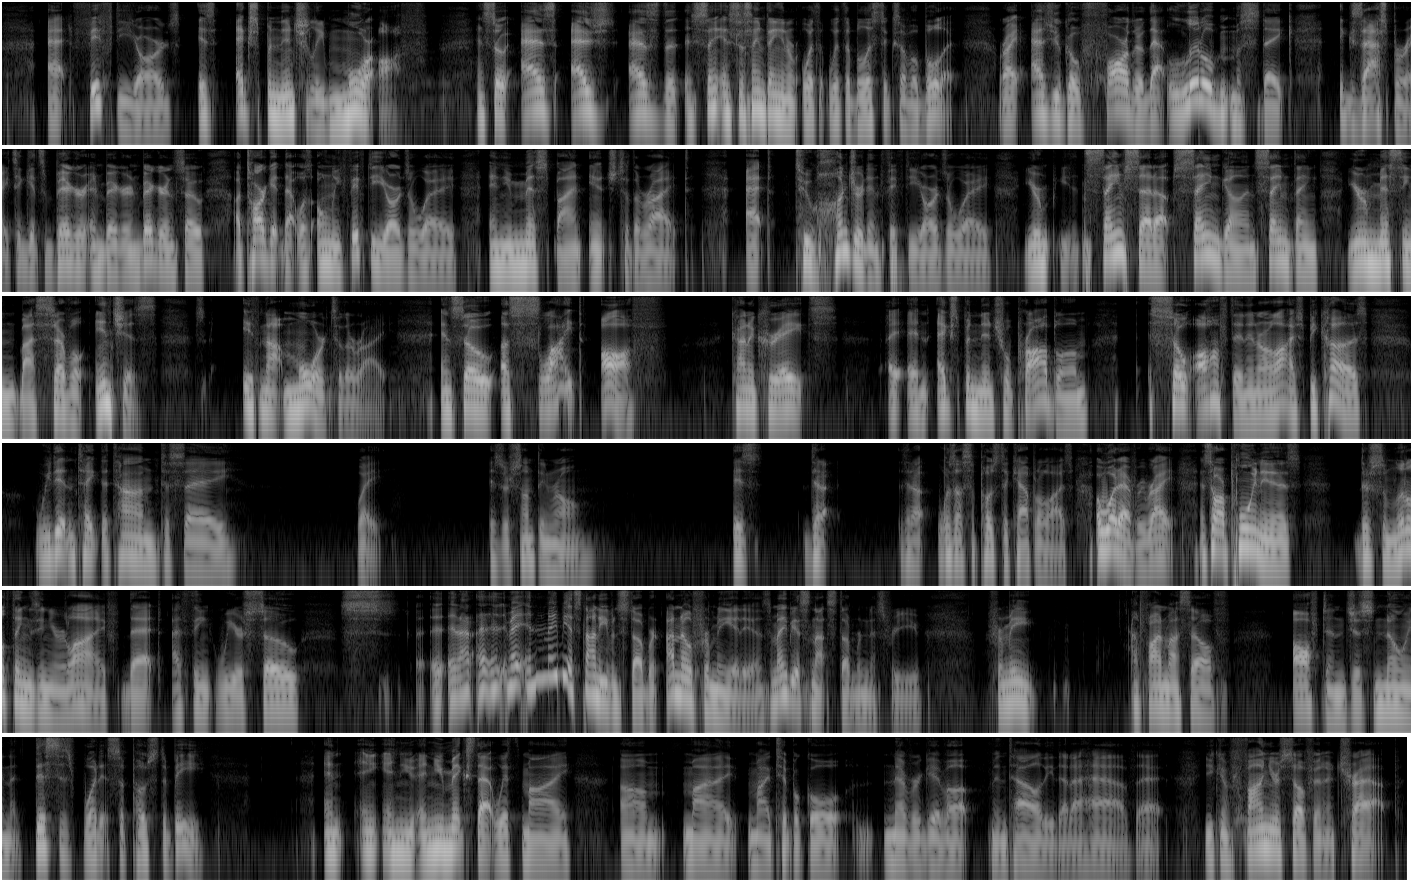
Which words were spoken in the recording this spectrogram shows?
at 50 yards is exponentially more off. And so as as as the it's the same thing in, with with the ballistics of a bullet, right? As you go farther, that little mistake exasperates. It gets bigger and bigger and bigger. And so a target that was only 50 yards away and you missed by an inch to the right at 250 yards away, you're same setup, same gun, same thing, you're missing by several inches, if not more to the right. And so a slight off kind of creates a, an exponential problem so often in our lives because we didn't take the time to say, wait, is there something wrong? Is did I did I was I supposed to capitalize or whatever, right? And so our point is there's some little things in your life that I think we are so and I, and maybe it's not even stubborn. I know for me it is. Maybe it's not stubbornness for you. For me, I find myself often just knowing that this is what it's supposed to be. And and, and you and you mix that with my um my my typical never give up mentality that I have that you can find yourself in a trap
